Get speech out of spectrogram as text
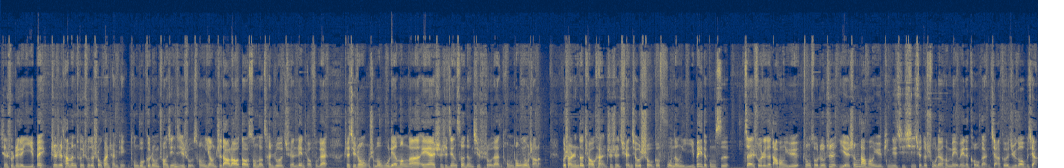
先说这个贻贝，这是他们推出的首款产品，通过各种创新技术，从养殖打捞到送到餐桌，全链条覆盖。这其中什么物联网啊、AI 实时监测等技术手段，通通用上了。不少人都调侃，这是全球首个赋能贻贝的公司。再说这个大黄鱼，众所周知，野生大黄鱼凭借其稀缺的数量和美味的口感，价格居高不下。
